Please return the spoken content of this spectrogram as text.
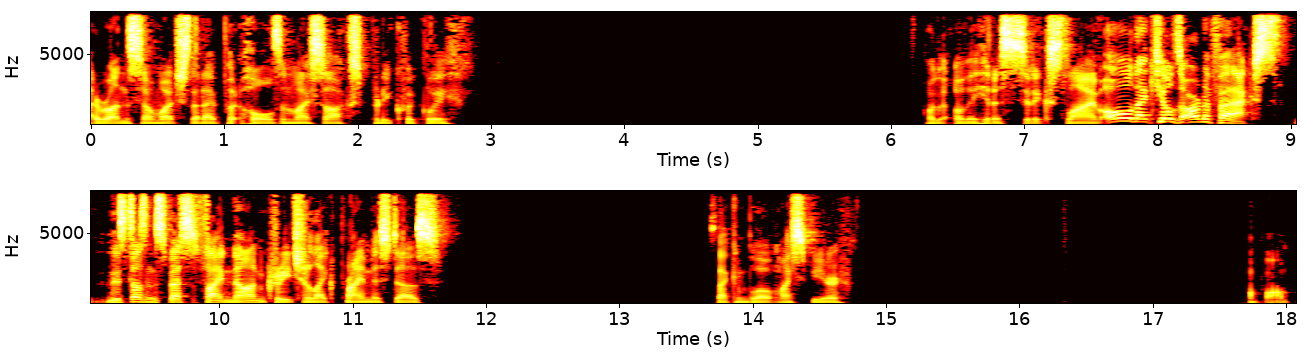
I run so much that I put holes in my socks pretty quickly. Oh, oh, they hit acidic slime. Oh, that kills artifacts! This doesn't specify non-creature like Primus does. So I can blow up my spear. Womp womp.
